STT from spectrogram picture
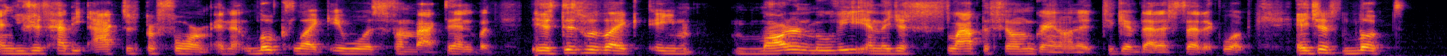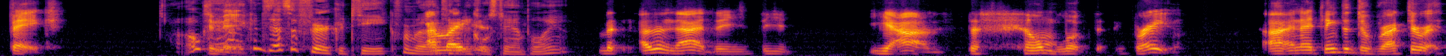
and you just had the actors perform and it looked like it was from back then but is this was like a modern movie and they just slapped the film grain on it to give that aesthetic look it just looked fake Okay, can, that's a fair critique from a I'm like- technical standpoint. but other than that, the the yeah, the film looked great, uh, and I think the director.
